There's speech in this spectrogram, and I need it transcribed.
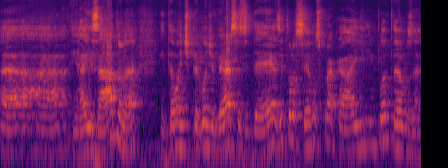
ah, enraizado, né? Então a gente pegou diversas ideias e trouxemos para cá e implantamos, né?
